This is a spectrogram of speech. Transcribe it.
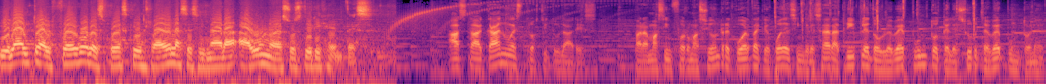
y el alto al fuego después que Israel asesinara a uno de sus dirigentes. Hasta acá nuestros titulares. Para más información recuerda que puedes ingresar a www.telesurtv.net.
